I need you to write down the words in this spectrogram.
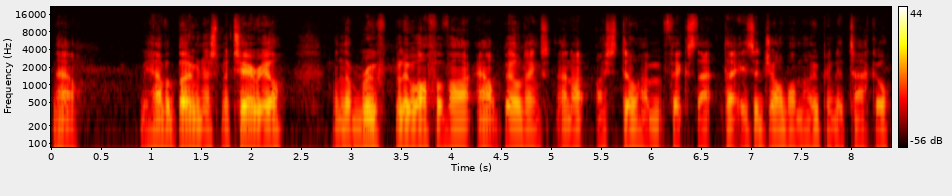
Now, we have a bonus material and the roof blew off of our outbuildings and I, I still haven't fixed that. That is a job I'm hoping to tackle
